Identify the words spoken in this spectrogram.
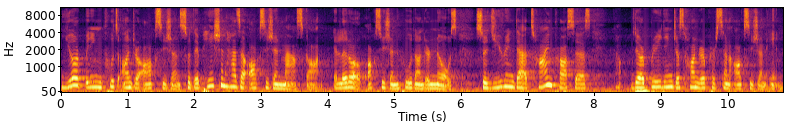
you're being put under oxygen. So the patient has an oxygen mask on, a little oxygen hood on their nose. So during that time process, they're breathing just 100% oxygen in.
